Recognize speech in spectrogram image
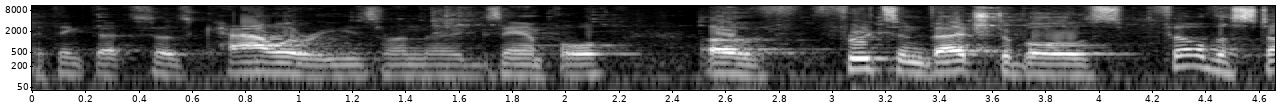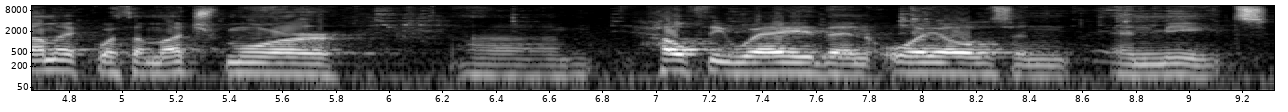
I think that says calories on the example, of fruits and vegetables fill the stomach with a much more um, healthy way than oils and, and meats.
